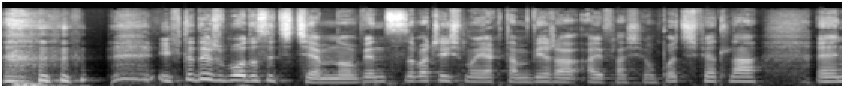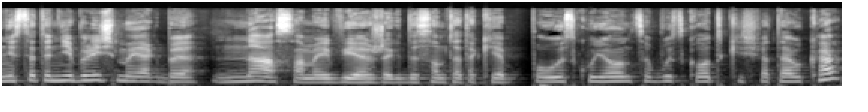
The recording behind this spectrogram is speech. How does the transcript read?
I wtedy już było dosyć ciemno, więc zobaczyliśmy, jak tam wieża Eiffla się podświetla. E, niestety nie byliśmy jakby na samej wieży, gdy są te takie połyskujące błyskotki światełka,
